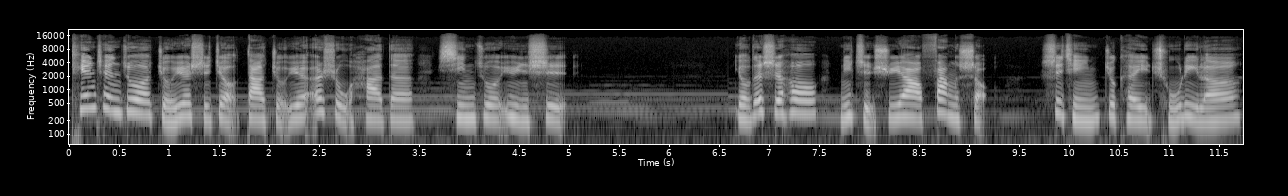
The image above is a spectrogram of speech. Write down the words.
天秤座九月十九到九月二十五号的星座运势。有的时候你只需要放手，事情就可以处理了。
